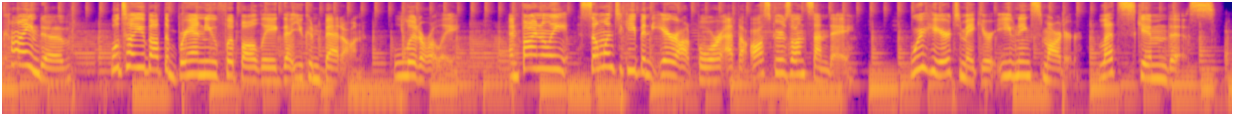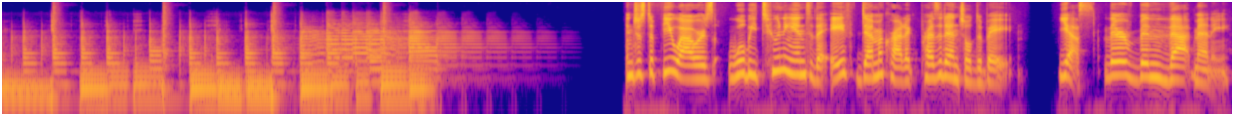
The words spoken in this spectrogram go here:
Kind of. We'll tell you about the brand new football league that you can bet on. Literally. And finally, someone to keep an ear out for at the Oscars on Sunday. We're here to make your evening smarter. Let's skim this. In just a few hours, we'll be tuning into the 8th Democratic presidential debate. Yes, there have been that many.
